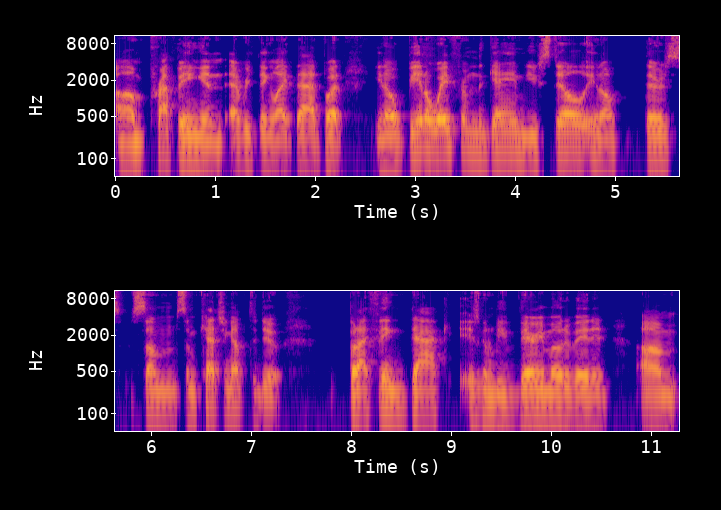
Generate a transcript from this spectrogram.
um, prepping and everything like that. But you know, being away from the game, you still, you know, there's some some catching up to do. But I think Dak is going to be very motivated. Um,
